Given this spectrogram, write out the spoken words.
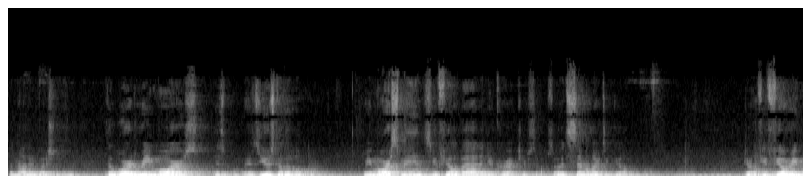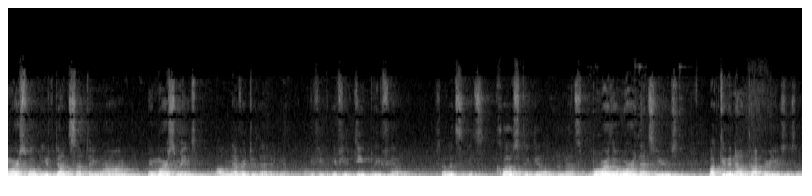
but not in Vaishnavism. The word remorse is, is used a little more. Remorse means you feel bad and you correct yourself. So it's similar to guilt. If you feel remorseful, you've done something wrong. Remorse means I'll never do that again. If you if you deeply feel it, so it's it's close to guilt, and that's more the word that's used. Bhaktivinoda Thakur uses it.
